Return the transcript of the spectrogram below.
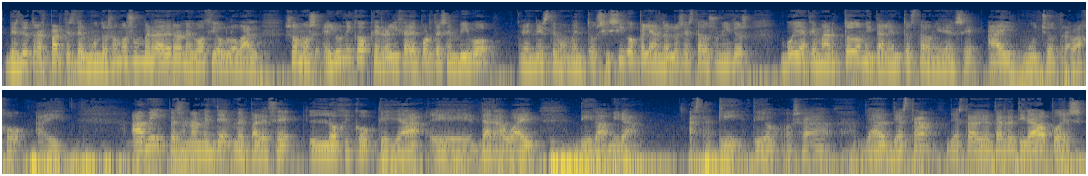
desde otras partes del mundo. Somos un verdadero negocio global. Somos el único que realiza deportes en vivo en este momento. Si sigo peleando en los Estados Unidos, voy a quemar todo mi talento estadounidense. Hay mucho trabajo ahí. A mí personalmente me parece lógico que ya eh, Dana White diga, mira, hasta aquí, tío, o sea, ya, ya está, ya está, ya te has retirado, pues,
